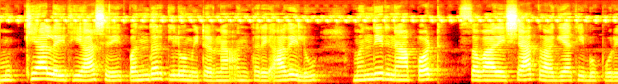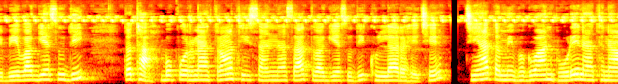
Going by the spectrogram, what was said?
મુખ્યાલયથી આશરે પંદર કિલોમીટરના અંતરે આવેલું મંદિરના પટ સવારે સાત વાગ્યાથી બપોરે બે વાગ્યા સુધી તથા બપોરના ત્રણથી સાંજના સાત વાગ્યા સુધી ખુલ્લા રહે છે. જ્યાં તમે ભગવાન ભોળેનાથના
